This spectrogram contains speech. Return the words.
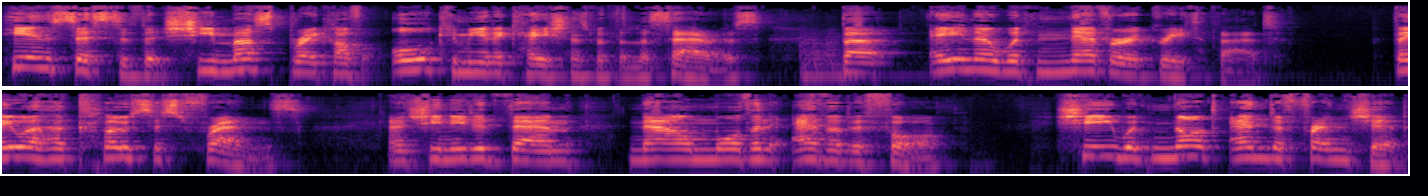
He insisted that she must break off all communications with the Léceras, but Ena would never agree to that. They were her closest friends, and she needed them now more than ever before. She would not end a friendship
